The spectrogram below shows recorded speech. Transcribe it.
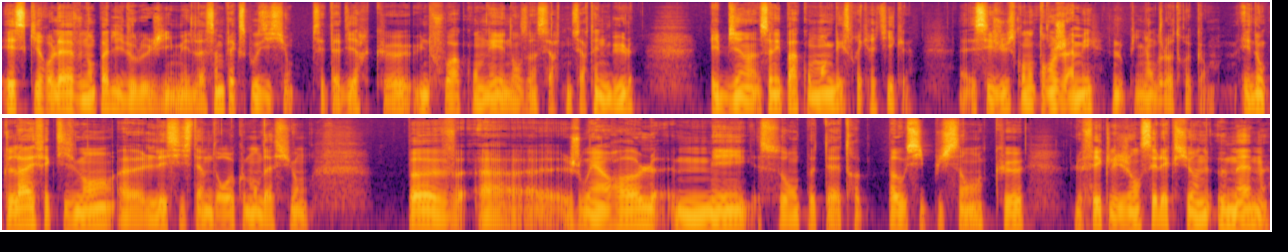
et ce qui relève non pas de l'idéologie, mais de la simple exposition. C'est-à-dire qu'une fois qu'on est dans un une certaine bulle, eh bien, ce n'est pas qu'on manque d'esprit critique, c'est juste qu'on n'entend jamais l'opinion de l'autre camp. Et donc là, effectivement, les systèmes de recommandation peuvent euh, jouer un rôle, mais seront peut-être pas aussi puissants que le fait que les gens sélectionnent eux-mêmes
